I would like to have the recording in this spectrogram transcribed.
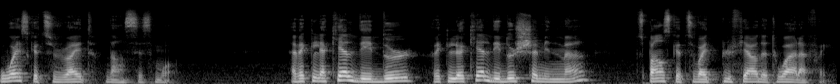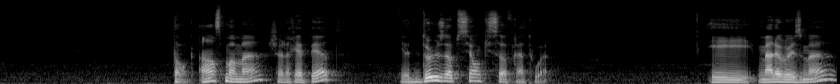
Où est-ce que tu veux être dans six mois? Avec lequel des deux, avec lequel des deux cheminements tu penses que tu vas être plus fier de toi à la fin? Donc, en ce moment, je le répète, il y a deux options qui s'offrent à toi. Et malheureusement,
